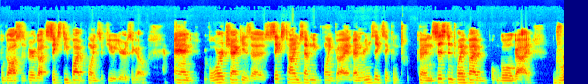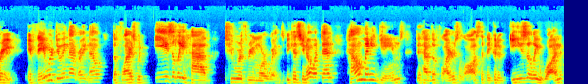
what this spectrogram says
Gostisbehere got 65 points a few years ago. And Voracek is a six-time 70-point guy, and Van Riemsdyk's a con- consistent 25-goal guy. Great. If they were doing that right now, the Flyers would easily have two or three more wins. Because you know what, Dan? How many games did have the Flyers lost that they could have easily won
